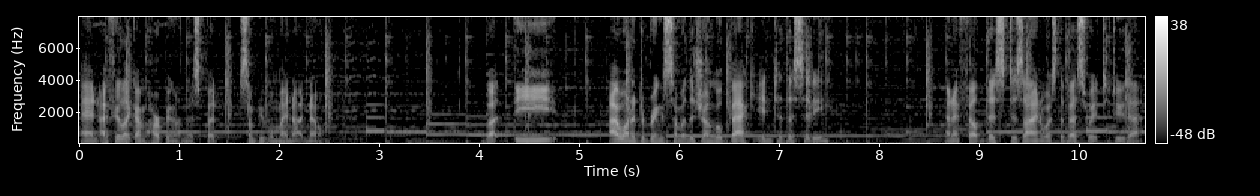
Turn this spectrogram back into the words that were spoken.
And I feel like I'm harping on this, but some people might not know. But the I wanted to bring some of the jungle back into the city, and I felt this design was the best way to do that.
